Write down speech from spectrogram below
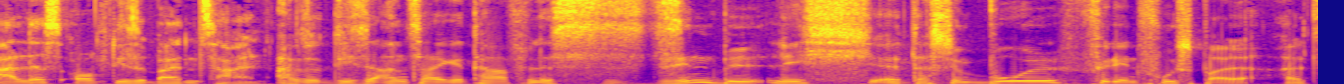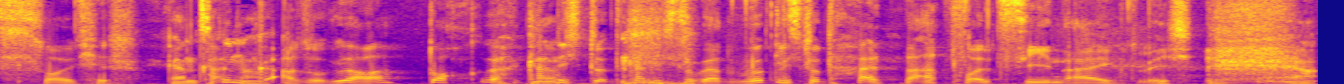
alles auf diese beiden Zahlen. Also diese Anzeigetafel ist sinnbildlich äh, das Symbol für den Fußball als solches. Ganz kann, genau. Also ja, doch, kann, ja. Ich, kann ich sogar wirklich total nachvollziehen eigentlich. Ja,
